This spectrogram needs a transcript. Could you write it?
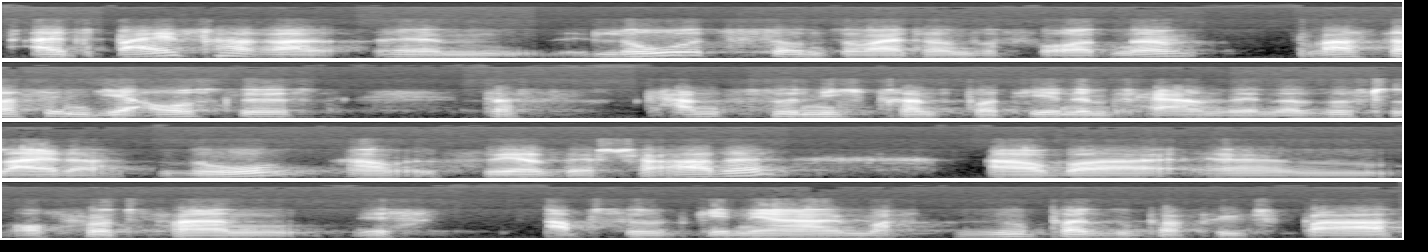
als Beifahrer ähm, lotst und so weiter und so fort, ne? was das in dir auslöst, das kannst du nicht transportieren im Fernsehen. Das ist leider so, aber ist sehr, sehr schade. Aber ähm, Offroad-Fahren ist absolut genial, macht super, super viel Spaß.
